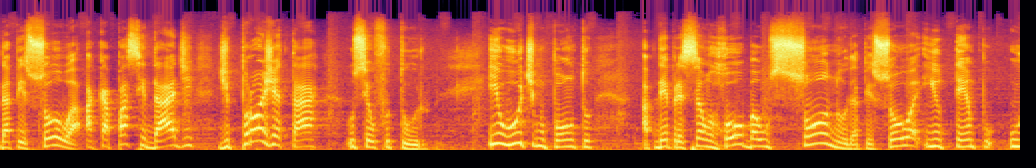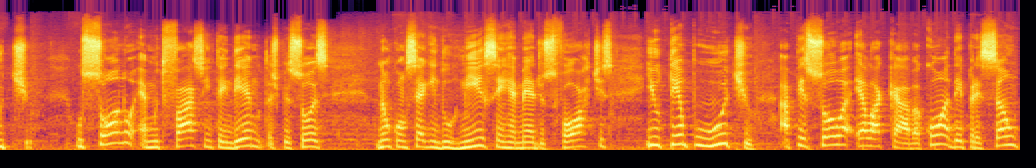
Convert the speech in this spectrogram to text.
da pessoa a capacidade de projetar o seu futuro. E o último ponto, a depressão rouba o sono da pessoa e o tempo útil. O sono é muito fácil entender, muitas pessoas não conseguem dormir sem remédios fortes e o tempo útil, a pessoa ela acaba com a depressão,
